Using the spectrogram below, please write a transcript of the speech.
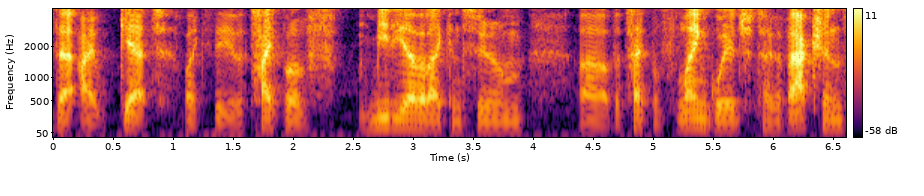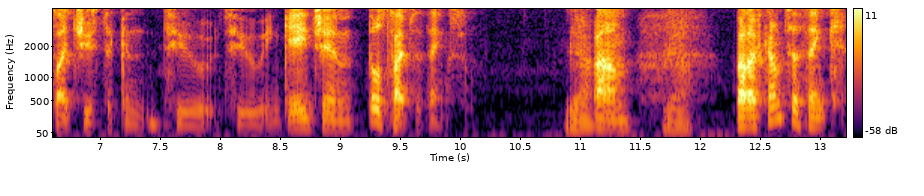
that I get, like the the type of media that I consume, uh, the type of language, type of actions I choose to con- to to engage in, those types of things. yeah, Um, yeah, but I've come to think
